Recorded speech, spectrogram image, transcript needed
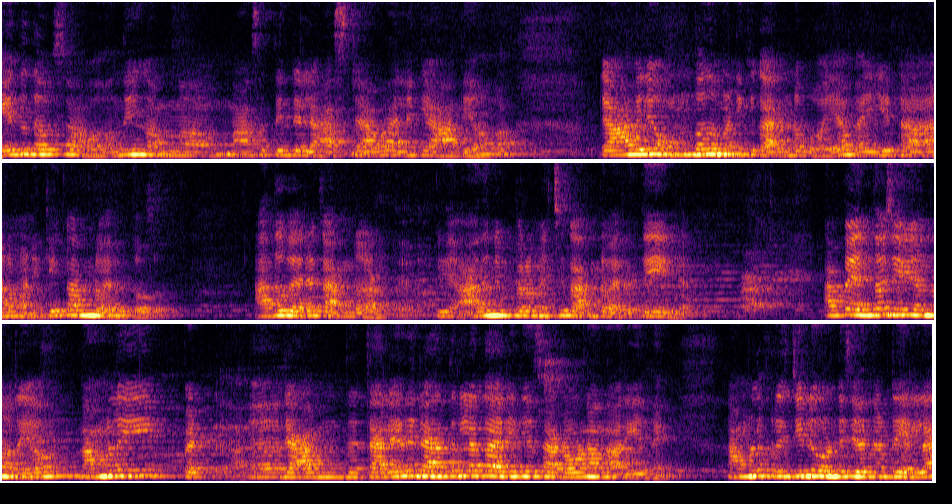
ഏത് ദിവസമാവാം? ഒന്നീ മാസത്തിന്റെ ലാസ്റ്റ് ആവാം അല്ലെങ്കിൽ ആദ്യം ആവാം രാവിലെ ഒമ്പത് മണിക്ക് കറണ്ട് പോയാൽ വൈകിട്ട് ആറ് മണിക്ക് കറണ്ട് വരത്തുള്ളൂ. അതുവരെ കറണ്ട് കടത്തുക അതിനിപ്പുറം വെച്ച് കറണ്ട് വരത്തേ ഇല്ല അപ്പം എന്തോ ചെയ്യുമെന്നറിയോ നമ്മൾ ഈ തലേന്ന് രാത്രിയിലൊക്കെ ആയിരിക്കും സഡോണെന്ന് അറിയുന്നത് നമ്മൾ ഫ്രിഡ്ജിൽ കൊണ്ട് ചെന്നിട്ട് എല്ലാ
